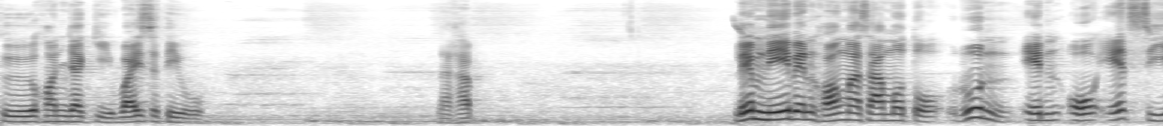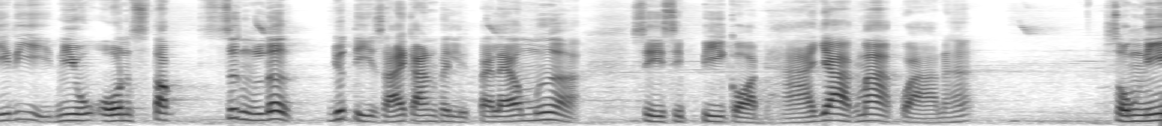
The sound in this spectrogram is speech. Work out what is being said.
คือฮอนยากิไวสติลนะครับ เล่มนี้เป็นของมาซาโมโตะรุ่น NOS Series New On Stock ซึ่งเลิกยุติสายการผลิตไปแล้วเมื่อ 40 ปีก่อนหายากมากกว่านะฮะทรงนี้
